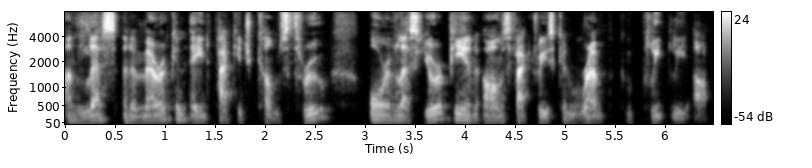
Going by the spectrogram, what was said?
unless an American aid package comes through or unless European arms factories can ramp completely up.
